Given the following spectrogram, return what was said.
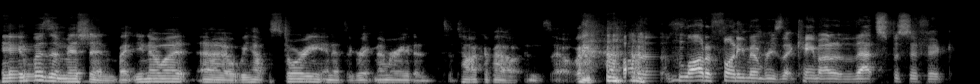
It was a mission, but you know what? Uh, we have a story and it's a great memory to, to talk about. And so a, lot of, a lot of funny memories that came out of that specific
